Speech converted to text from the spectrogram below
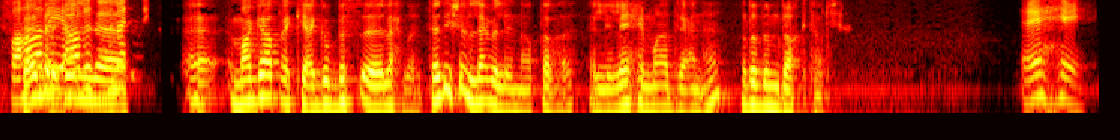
فهذه هذه صدمتني ما قاطعك يعقوب بس آه، لحظة. تدري شو اللعبة اللي ناطرها؟ اللي للحين ما أدري عنها؟ Rhythm Doctor إيه.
